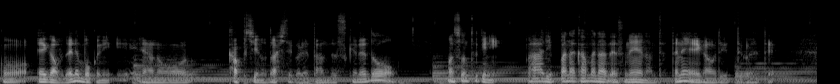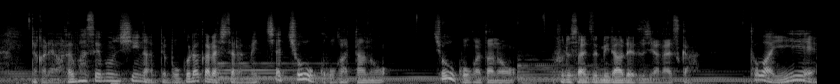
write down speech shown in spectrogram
こう、笑顔でね、僕に、あの、カプチーノ出してくれたんですけれど、まあ、その時に、ああ、立派なカメラですね、なんて言ってね、笑顔で言ってくれて。だから、ね、アルファ 7C なんて僕らからしたらめっちゃ超小型の、超小型のフルサイズミラーレスじゃないですか。とはいえ、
